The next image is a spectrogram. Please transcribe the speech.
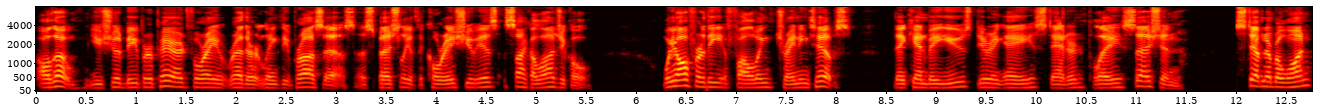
Although, you should be prepared for a rather lengthy process, especially if the core issue is psychological. We offer the following training tips. They can be used during a standard play session. Step number one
